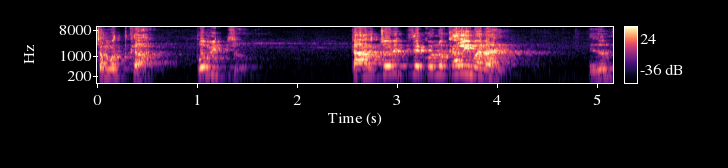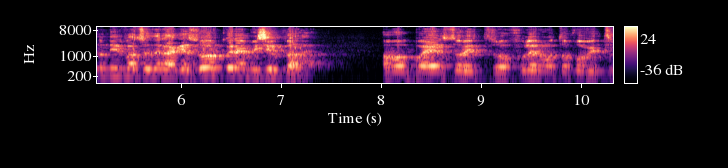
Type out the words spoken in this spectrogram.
চমৎকার, পবিত্র। তার চরিত্রে কোনো কালিমা নাই। এজন্য নির্বাচনের আগে জোর করে মিছিল করায় অমক বয়ের চরিত্র, ফুলের মতো পবিত্র।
